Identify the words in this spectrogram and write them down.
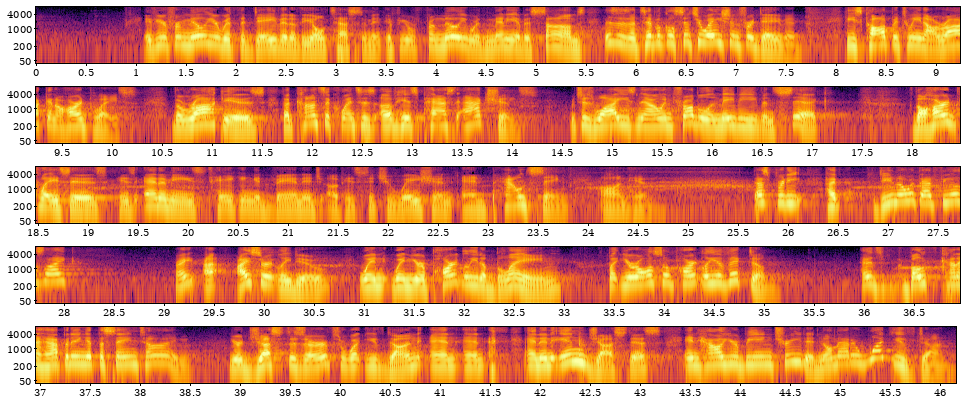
If you're familiar with the David of the Old Testament, if you're familiar with many of his Psalms, this is a typical situation for David. He's caught between a rock and a hard place. The rock is the consequences of his past actions which is why he's now in trouble and maybe even sick. The hard place is his enemies taking advantage of his situation and pouncing on him. That's pretty. Have, do you know what that feels like? Right? I, I certainly do. When, when you're partly to blame, but you're also partly a victim. It's both kind of happening at the same time. You're just deserved for what you've done, and, and, and an injustice in how you're being treated, no matter what you've done.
